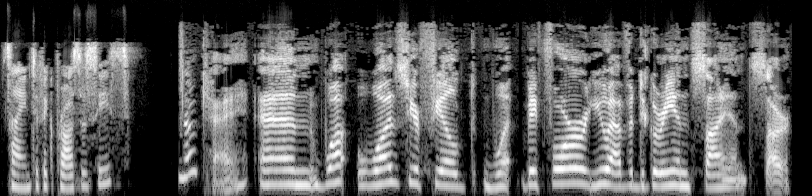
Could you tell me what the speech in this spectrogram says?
scientific processes. Okay. And what was your field what, before you have a degree in science or?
